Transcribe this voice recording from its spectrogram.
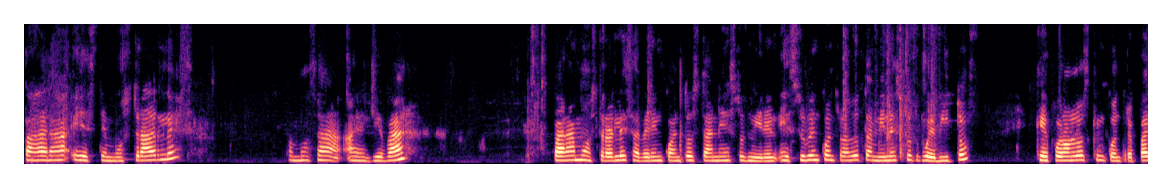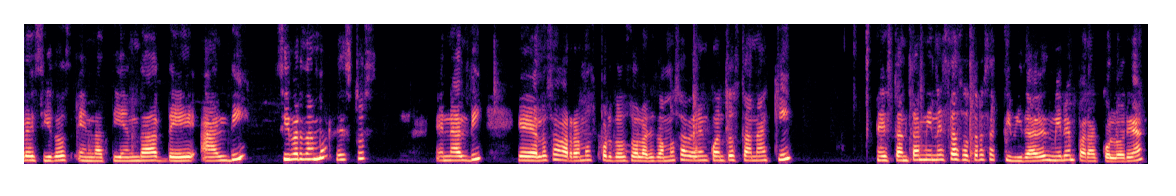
para este mostrarles. Vamos a, llevar para mostrarles a ver en cuánto están estos. Miren, estuve encontrando también estos huevitos que fueron los que encontré parecidos en la tienda de Aldi. ¿Sí, verdad, amor? Estos en Aldi, que ya los agarramos por dos dólares. Vamos a ver en cuánto están aquí. Están también estas otras actividades, miren, para colorear.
